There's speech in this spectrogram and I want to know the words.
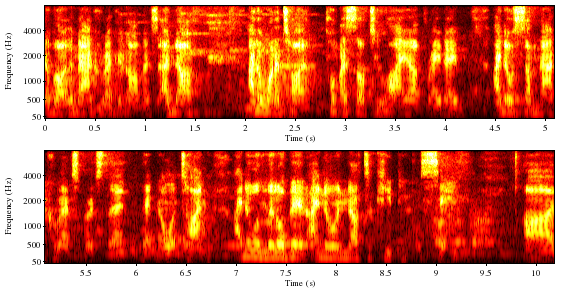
about the macroeconomics enough. I don't want to talk, put myself too high up, right? I, I know some macro experts that, that know a ton. I know a little bit. I know enough to keep people safe, uh,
